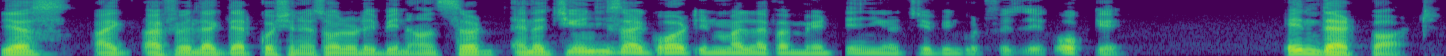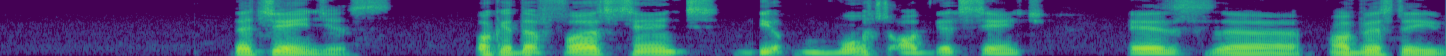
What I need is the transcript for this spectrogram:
Yes, I, I feel like that question has already been answered. And the changes I got in my life are maintaining and achieving good physique. Okay. In that part, the changes. Okay, the first change, the most obvious change is uh, obviously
